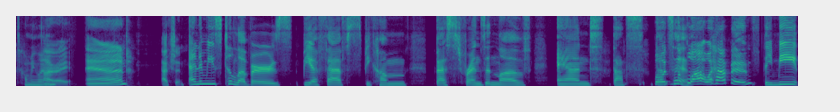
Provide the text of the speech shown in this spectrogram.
Tell me when. All right. And action. Enemies to lovers, BFFs become best friends in love, and that's But that's what's it. the plot? What happens? They meet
